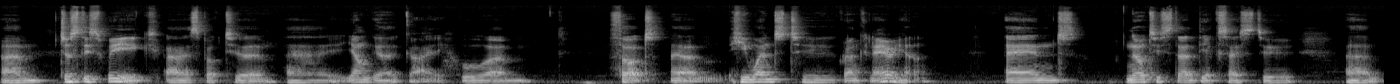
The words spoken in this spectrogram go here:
Um, just this week, I spoke to a, a younger guy who um, thought um, he went to Gran Canaria and noticed that the access to um,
